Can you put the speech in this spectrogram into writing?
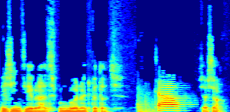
Beijinhos e abraços. Uma boa noite para todos. Tchau. Tchau, tchau.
